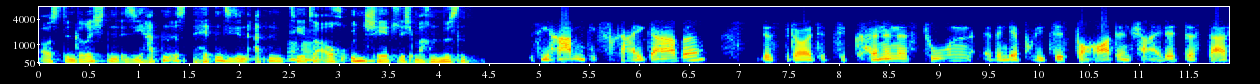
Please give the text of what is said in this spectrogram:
aus den Berichten, Sie hatten es, hätten Sie den Attentäter mhm. auch unschädlich machen müssen. Sie haben die Freigabe, das bedeutet, sie können es tun, wenn der Polizist vor Ort entscheidet, dass das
